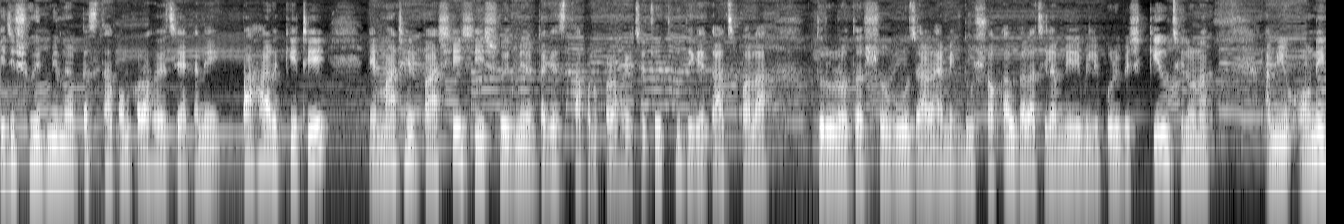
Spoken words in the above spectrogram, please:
এই যে শহীদ মিনারটা স্থাপন করা হয়েছে, এখানে পাহাড় কেটে মাঠের পাশে সেই শহীদ মিনারটাকে স্থাপন করা হয়েছে। চতুর্দিকে গাছপালা তরুণতার সবুজ, আর আমি একদম সকালবেলা ছিলাম, নিরিবিলি পরিবেশ কেউ ছিল না। আমি অনেক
